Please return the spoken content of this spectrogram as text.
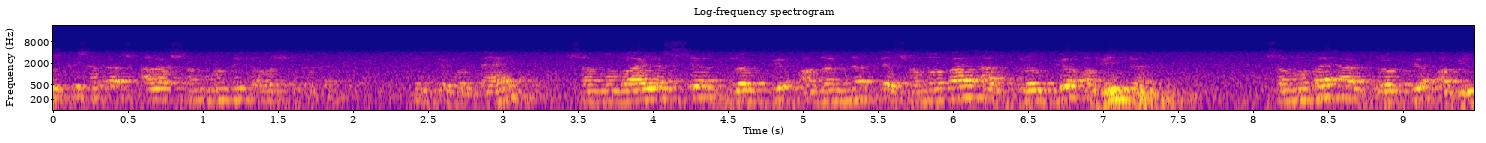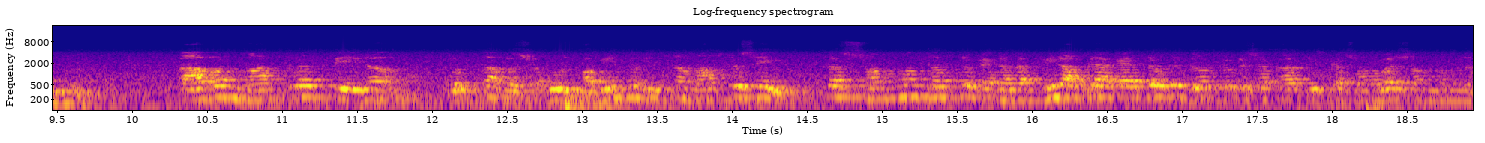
उसके साथ अलग संबंध की आवश्यकता है। इसलिए बोलता है समवाय से द्रव्य अनन्य समवाय और द्रव्य अभिन्न। समवाय और द्रव्य अभिन्न। तावन मात्र तेना उतना अभिन्न इतना मात्र से ही का संबंध तो देखा था फिर आप कहते हो कि द्रव्य के साथ इसका समवाय संबंध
